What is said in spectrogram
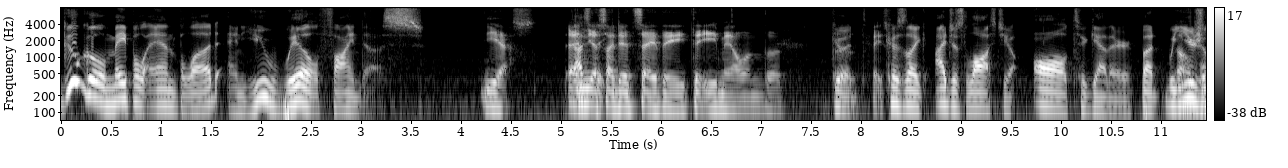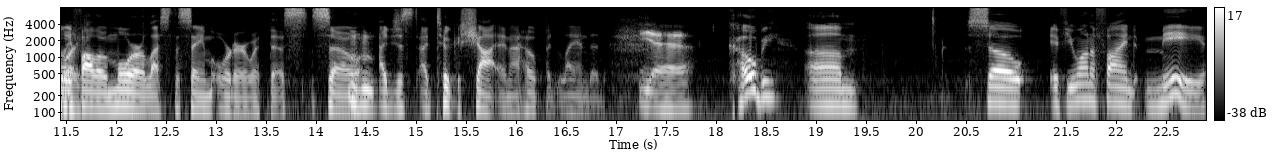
Google Maple and Blood, and you will find us. Yes. And That's yes, the- I did say the, the email and the Good, because like I just lost you all together. But we Oh, usually boy. follow more or less the same order with this, so Mm-hmm. I just I took a shot and I hope it landed. Yeah. Kobe. Um, so if you want to find me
